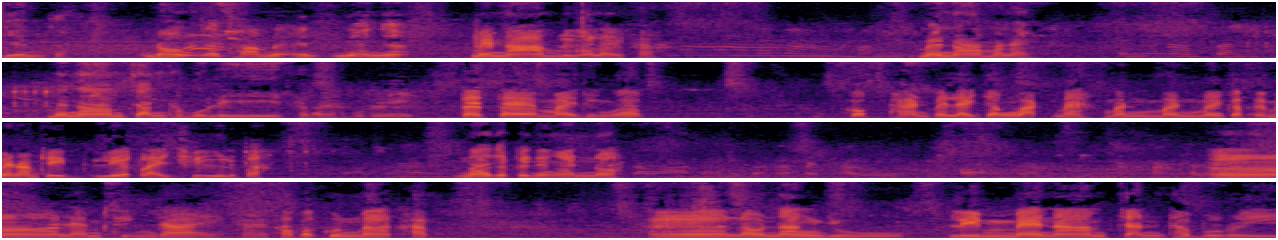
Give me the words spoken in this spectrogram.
เย็นจ้ะน้องแล้วถามหน่อยเอ๊ะเนี่ยเนี่ยแม่น้ำหรืออะไรคะแม่น้ำอะไร แม่น้ำจันทบุรีใช่ไหมบุรีแต่แต่หมายถึงว่า ก็ผ่านไปหลายจังหวัดไหมมันมันเหมือนกับเป็นแม่น้ำที่เรียกหลายชื่อหรือเปล่า น่าจะเป็นอย่างนั้นเนาะแต่ว่าตรงนี้ก็จะไปทะลุออกสามสิงห์นะคะทะลุอ๋อแหลมสิงห์ได้อ่าขอบพระคุณมากครับอ่าเรานั่งอยู่ริมแม่น้ำจันทบุรี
